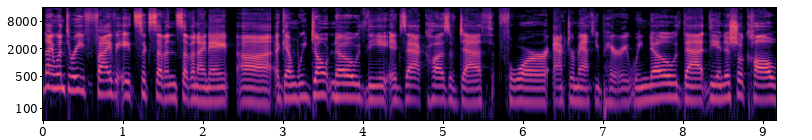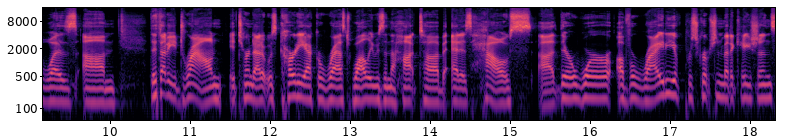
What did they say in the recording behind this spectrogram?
913-586-7798. Uh, again, we don't know the exact cause of death for actor Matthew Perry. We know that the initial call was um, they thought he drowned. It turned out it was cardiac arrest while he was in the hot tub at his house. Uh, there were a variety of prescription medications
